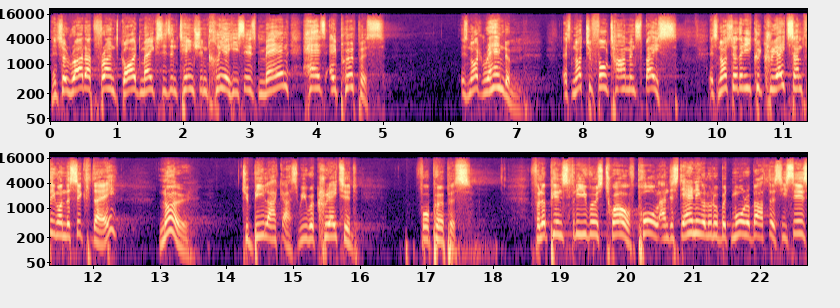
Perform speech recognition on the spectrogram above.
And so, right up front, God makes his intention clear. He says, Man has a purpose. It's not random, it's not to fill time and space. It's not so that he could create something on the sixth day. No, to be like us. We were created for purpose. Philippians 3, verse 12, Paul, understanding a little bit more about this, he says,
